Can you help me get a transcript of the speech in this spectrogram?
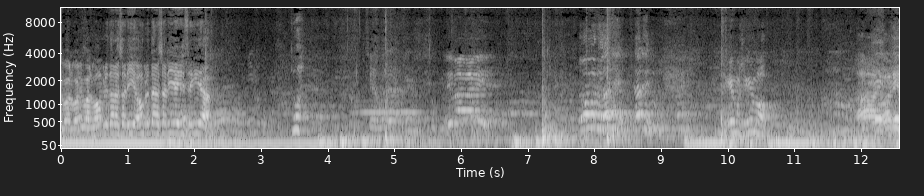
Va, vale. Vamos a apretar la salida, vamos a apretar la salida y enseguida. Tú. ဟောလေ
